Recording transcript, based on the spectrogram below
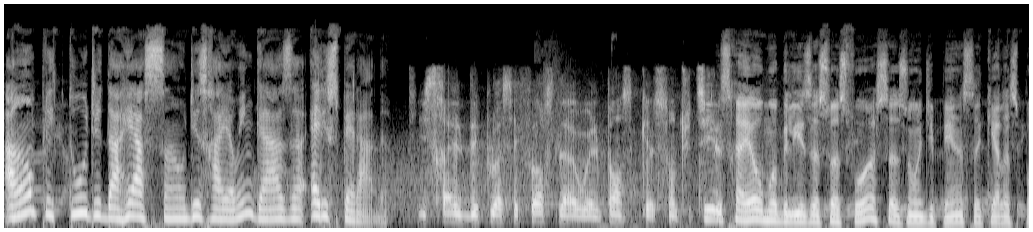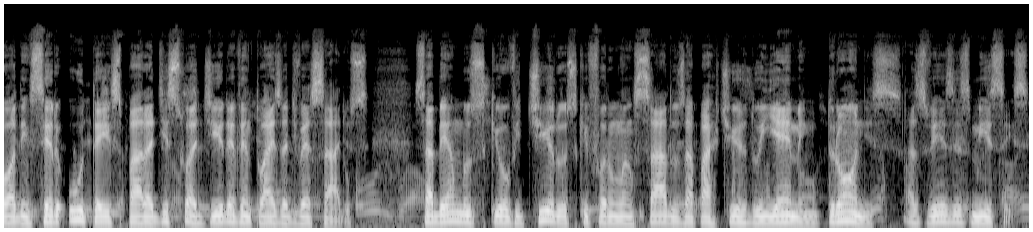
a amplitude da reação de Israel em Gaza era esperada. Israel mobiliza suas forças onde pensa que elas podem ser úteis para dissuadir eventuais adversários. Sabemos que houve tiros que foram lançados a partir do Iêmen, drones, às vezes mísseis.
